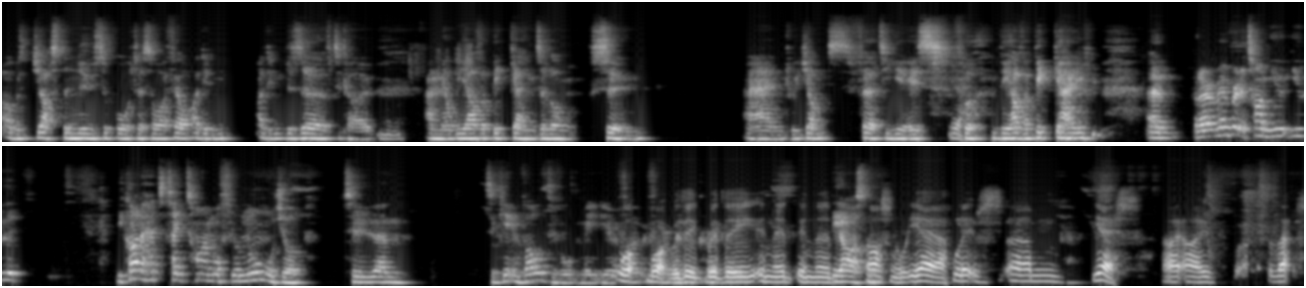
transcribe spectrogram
I was just a new supporter, so I felt I didn't I didn't deserve to go, Mm. and there'll be other big games along soon. And we jumped thirty years Yeah. for the other big game. Um, but I remember at the time you you were, you kind of had to take time off your normal job to um, to get involved with all the media. What what with the with the in the in the, The Arsenal. Yeah, well, it was um, yes. I, I that's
